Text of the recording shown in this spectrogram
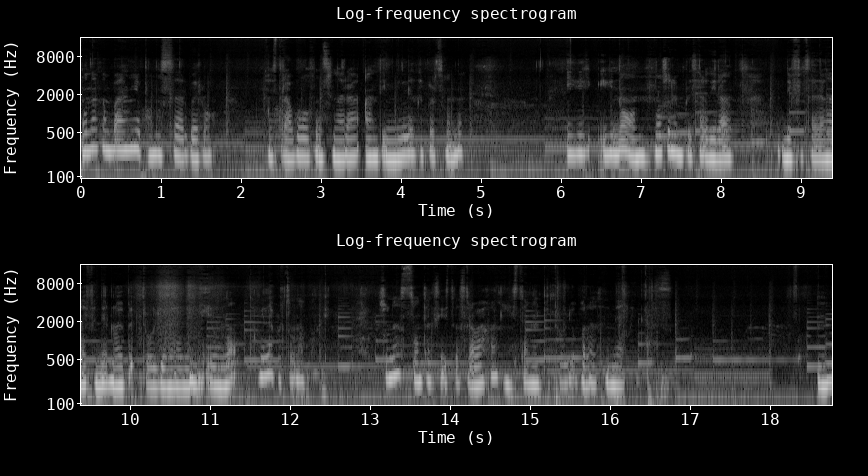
una campaña podemos hacer, pero nuestra voz funcionará ante miles de personas. Y, y no, no solo el empresario dirá, salgan a defendernos del petróleo, no dinero, no, también las personas, porque personas son taxistas, trabajan y están el petróleo para tener ricas. ¿Mm?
